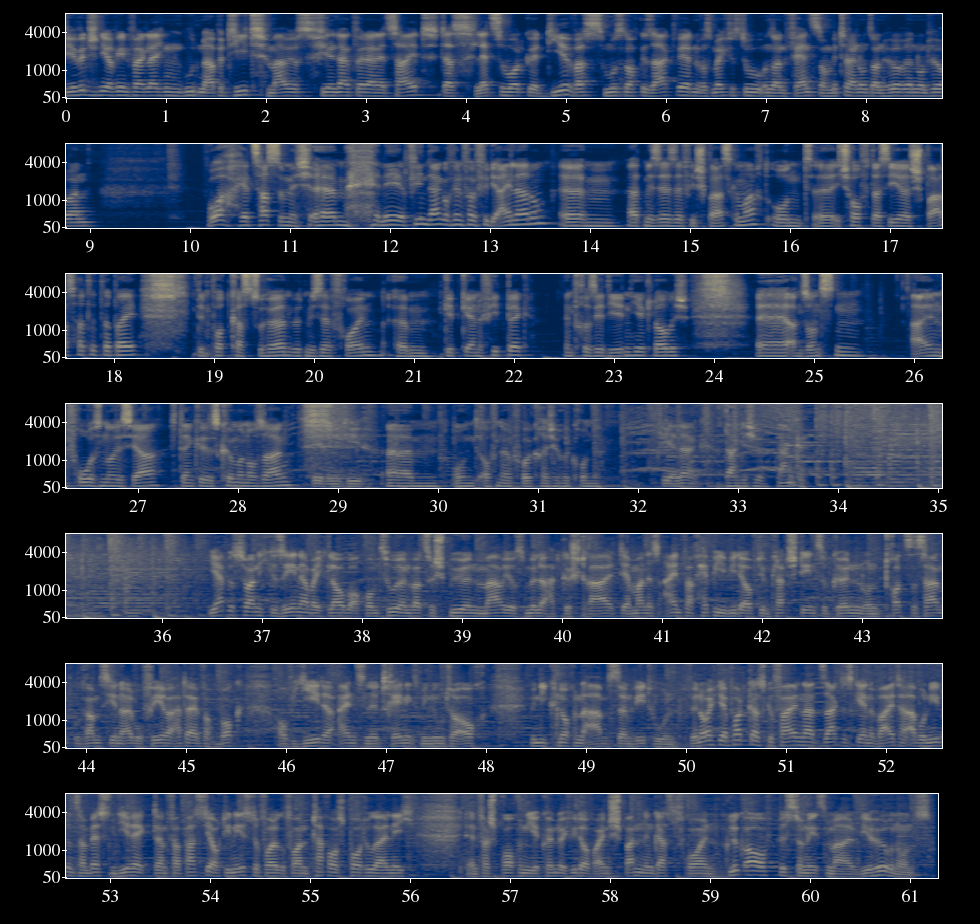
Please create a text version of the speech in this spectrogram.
Wir wünschen dir auf jeden Fall gleich einen guten Appetit. Marius, vielen Dank für deine Zeit. Das letzte Wort gehört dir. Was muss noch gesagt werden? Was möchtest du unseren Fans noch mitteilen, unseren Hörerinnen und Hörern? Boah, jetzt hast du mich. Ähm, nee, vielen Dank auf jeden Fall für die Einladung. Ähm, hat mir sehr, sehr viel Spaß gemacht und äh, ich hoffe, dass ihr Spaß hattet dabei, den Podcast zu hören. Würde mich sehr freuen. Ähm, gebt gerne Feedback. Interessiert jeden hier, glaube ich. Äh, ansonsten allen frohes neues Jahr. Ich denke, das können wir noch sagen. Definitiv. Ähm, und auf eine erfolgreiche Rückrunde. Vielen Dank. Dankeschön. Danke. Ihr habt es zwar nicht gesehen, aber ich glaube auch beim Zuhören war zu spüren, Marius Müller hat gestrahlt. Der Mann ist einfach happy, wieder auf dem Platz stehen zu können und trotz des harten Programms hier in Albufera hat er einfach Bock auf jede einzelne Trainingsminute, auch wenn die Knochen abends dann wehtun. Wenn euch der Podcast gefallen hat, sagt es gerne weiter, abonniert uns am besten direkt, dann verpasst ihr auch die nächste Folge von Tag aus Portugal nicht. Denn versprochen, ihr könnt euch wieder auf einen spannenden Gast freuen. Glück auf, bis zum nächsten Mal, wir hören uns.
